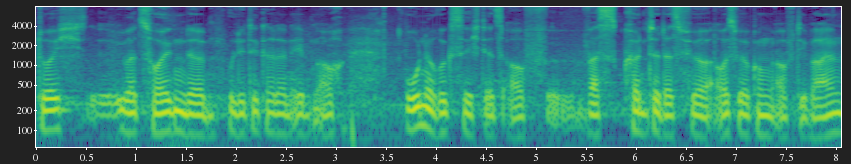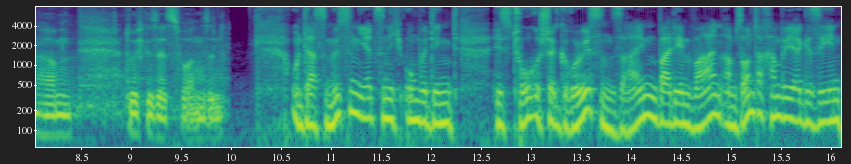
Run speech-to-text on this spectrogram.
durch überzeugende Politiker dann eben auch ohne Rücksicht jetzt auf, was könnte das für Auswirkungen auf die Wahlen haben, durchgesetzt worden sind. Und das müssen jetzt nicht unbedingt historische Größen sein. Bei den Wahlen am Sonntag haben wir ja gesehen,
